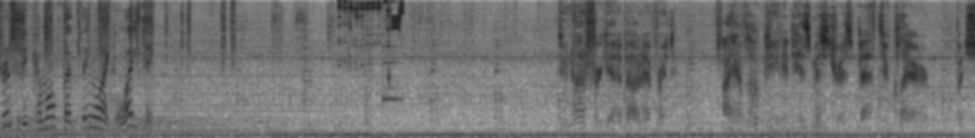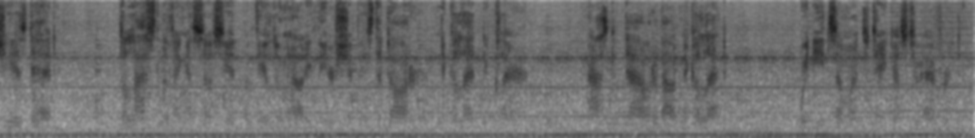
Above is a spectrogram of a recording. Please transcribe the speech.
Electricity come off that thing like lightning. Do not forget about Everett. I have located his mistress, Beth Duclair, but she is dead. The last living associate of the Illuminati leadership is the daughter, Nicolette Duclair. Ask Dowd about Nicolette. We need someone to take us to Everett.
